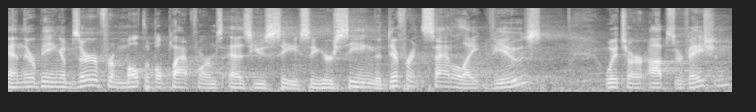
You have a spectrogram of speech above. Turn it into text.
and they're being observed from multiple platforms as you see. So you're seeing the different satellite views, which are observation,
